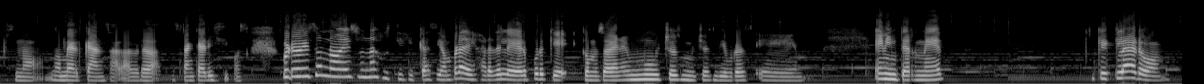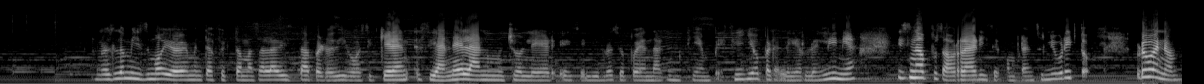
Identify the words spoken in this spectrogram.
pues no, no me alcanza, la verdad, están carísimos. Pero eso no es una justificación para dejar de leer porque, como saben, hay muchos, muchos libros eh, en internet que claro, no es lo mismo y obviamente afecta más a la vista, pero digo, si quieren, si anhelan mucho leer ese libro, se pueden dar un tiempecillo para leerlo en línea y si no, pues ahorrar y se compran su librito. Pero bueno,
